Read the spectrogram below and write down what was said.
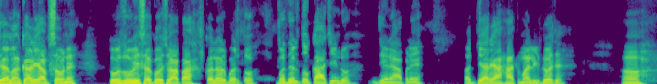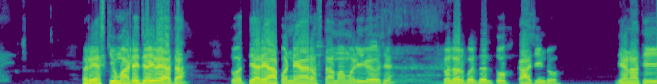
જય મહાકાળી આપ સૌને. તો જોઈ શકો છો આપ આ કલર બરતો બદલતો કાચિંડો જેને આપણે અત્યારે આ હાથમાં લીધો છે. રેસ્ક્યુ માટે જઈ રહ્યા હતા. તો અત્યારે આપણને આ રસ્તામાં મળી ગયો છે. કલર બદલતો કાચિંડો. જેનાથી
